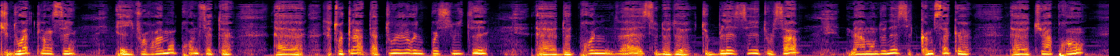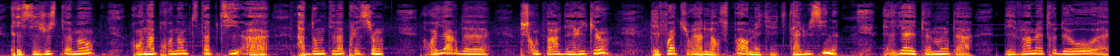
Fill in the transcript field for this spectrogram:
tu dois te lancer. Et il faut vraiment prendre cette, euh, ce truc-là. T'as toujours une possibilité euh, de te prendre une veste, de, de te blesser, tout ça. Mais à un moment donné, c'est comme ça que euh, tu apprends. Et c'est justement en apprenant petit à petit à, à dompter la pression. Regarde, euh, puisqu'on parle des ricains, des fois tu regardes leur sport, mais tu t'hallucines. Les gars, ils te montent à des 20 mètres de haut, euh,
